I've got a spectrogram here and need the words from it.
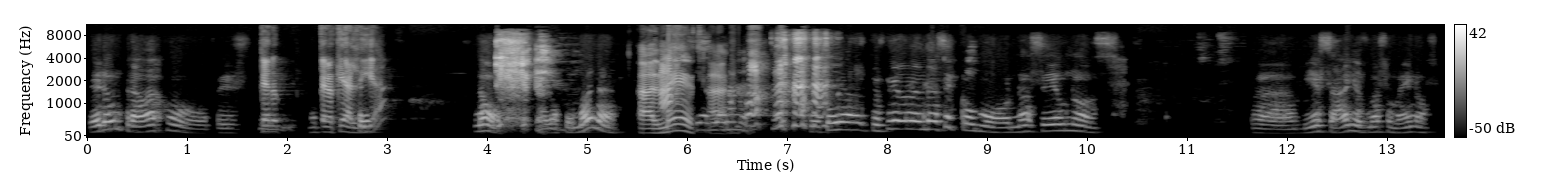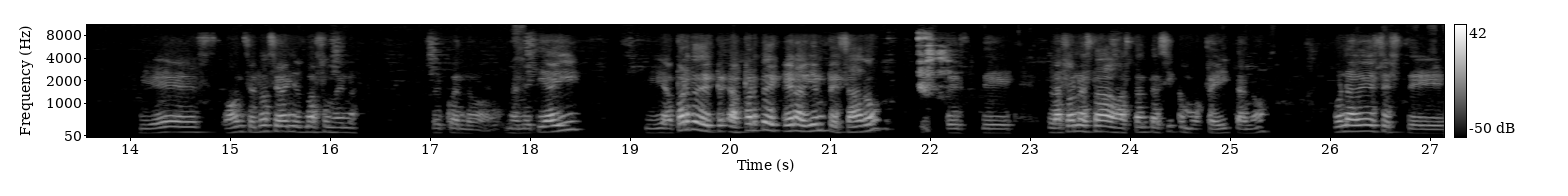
Era un trabajo, pues... ¿Pero, ¿pero qué, al día? No, a la semana. Al ah, mes. Te estoy, hablando hace como, no sé, unos 10 ah, años más o menos. 10, 11, 12 años más o menos. Fue cuando me metí ahí. Y aparte de, aparte de que era bien pesado, este, la zona estaba bastante así como feita, ¿no? Una vez este,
